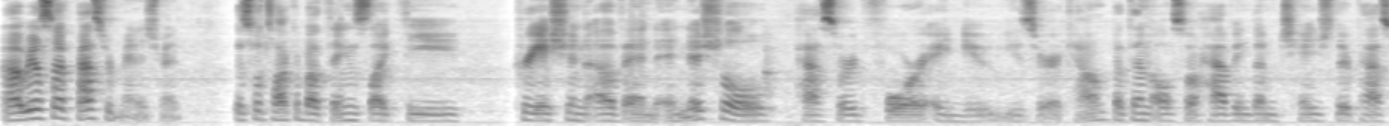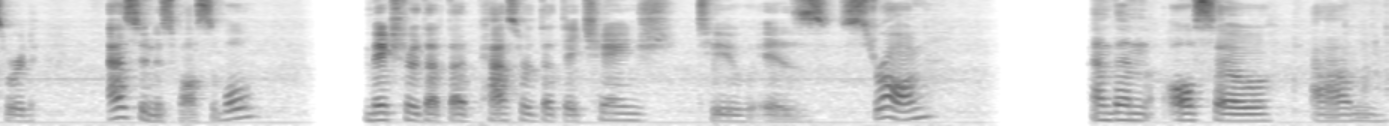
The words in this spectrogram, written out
Uh, we also have password management. This will talk about things like the creation of an initial password for a new user account, but then also having them change their password as soon as possible. Make sure that the password that they change to is strong. And then also um,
